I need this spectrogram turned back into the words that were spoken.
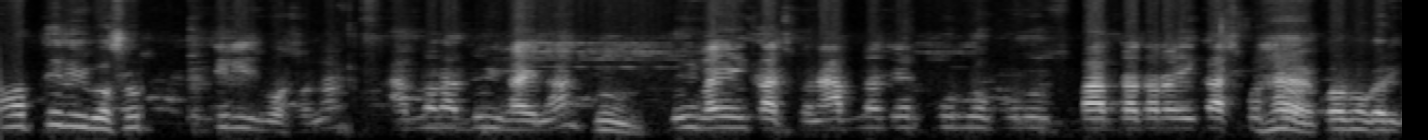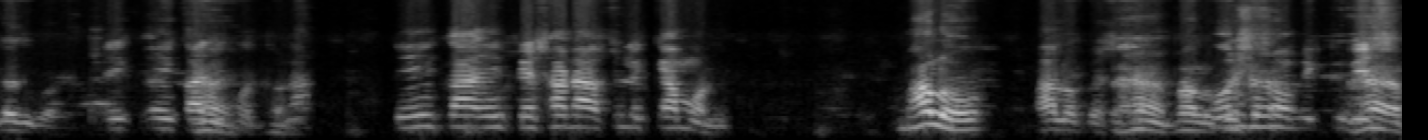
আমার তিরিশ বছর। তিরিশ বছর না? আপনারা দুই ভাই না? হুম। দুই ভাই এই কাজ করেন। আপনাদের পূর্বপুরুষ বাপ দাদারা এই কাজ করতো? হ্যাঁ কর্মকারী কাজ করে। এই এই কাজ হ্যাঁ। করতো না? এই এই পেশাটা আসলে কেমন? ভালো। ভালো পেশা। হ্যাঁ ভালো পরিশ্রম একটু বেশি? হ্যাঁ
